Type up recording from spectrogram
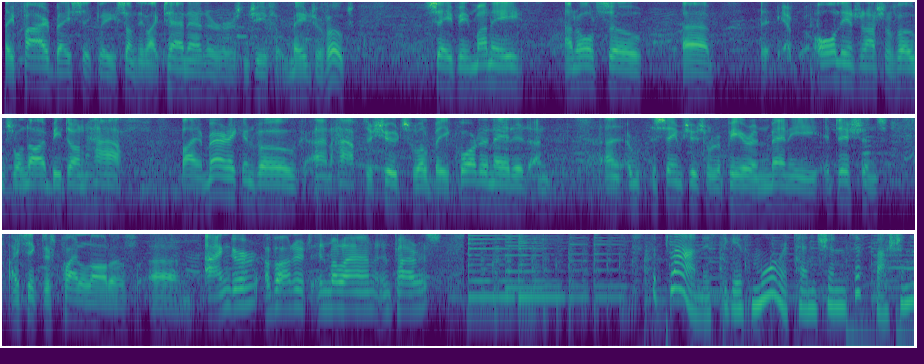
They fired basically something like 10 editors in chief of major Vogues, saving money and also uh, all the international Vogues will now be done half by American Vogue and half the shoots will be coordinated and, and the same shoots will appear in many editions. I think there's quite a lot of um, anger about it in Milan and Paris plan is to give more attention to fashion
